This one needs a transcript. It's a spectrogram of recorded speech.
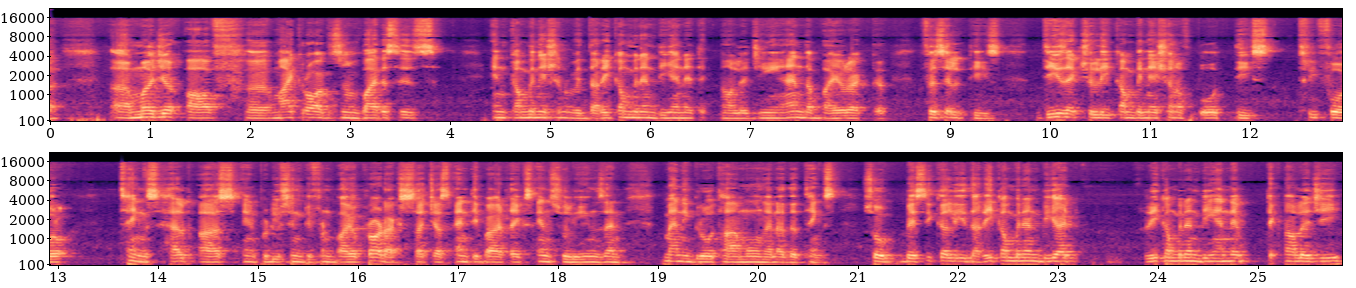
the uh, merger of uh, microorganism viruses in combination with the recombinant DNA technology and the bioreactor facilities. These actually combination of both these three, four things help us in producing different bioproducts such as antibiotics, insulins, and many growth hormones and other things. So basically, the recombinant, BI, recombinant DNA technology,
